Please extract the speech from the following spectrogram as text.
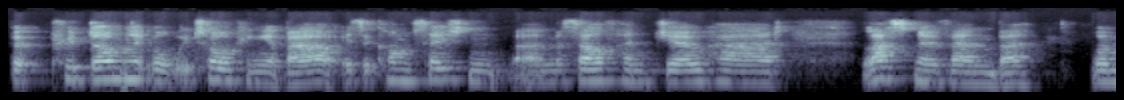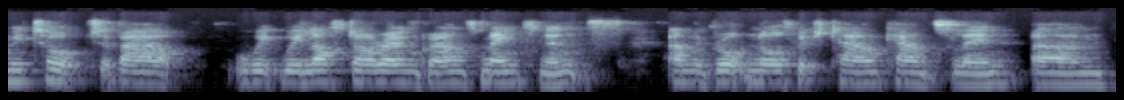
but predominantly what we're talking about is a conversation uh, myself and Joe had last November when we talked about we, we lost our own grounds maintenance and we brought Northwich Town Council in um,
